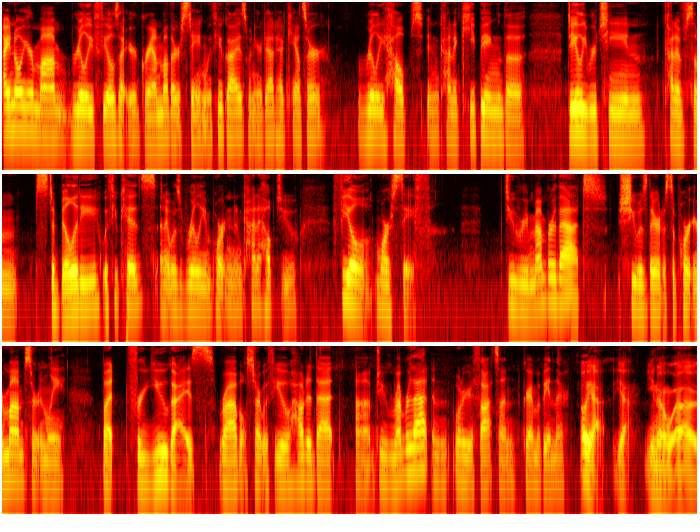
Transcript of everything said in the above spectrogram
I know your mom really feels that your grandmother staying with you guys when your dad had cancer really helped in kind of keeping the daily routine, kind of some stability with you kids, and it was really important and kind of helped you feel more safe. Do you remember that? She was there to support your mom, certainly, but for you guys, Rob, I'll start with you. How did that? Um, do you remember that? And what are your thoughts on Grandma being there? Oh yeah, yeah. You know, uh,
